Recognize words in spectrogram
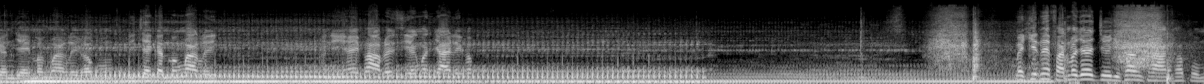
กันใหญ่มากๆเลยครับผมดีใจกันมาก ๆเลย อันนี้ให้ภาพและเสียงบรรยายเลยครับไม่คิดไม่ฝันว่าจะได้เจออยู่ข้างทางครับผม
